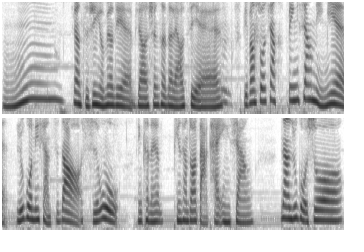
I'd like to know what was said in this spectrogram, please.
嗯，这样子勋有没有点比较深刻的了解？嗯比方说，像冰箱里面，如果你想知道食物，你可能平常都要打开音箱。那如果说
